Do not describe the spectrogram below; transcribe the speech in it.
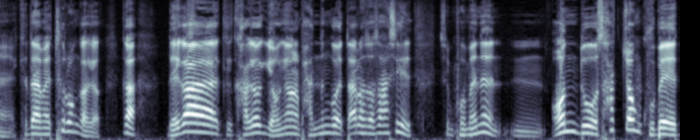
예, 그 다음에 트론 가격. 그러니까 내가 그 가격 영향을 받는 거에 따라서 사실 지금 보면은 음, 언도 4.9배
